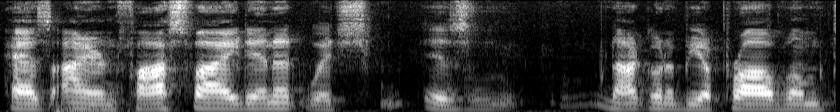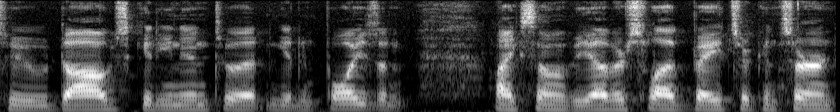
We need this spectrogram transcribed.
has iron phosphate in it, which is not going to be a problem to dogs getting into it and getting poisoned like some of the other slug baits are concerned.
